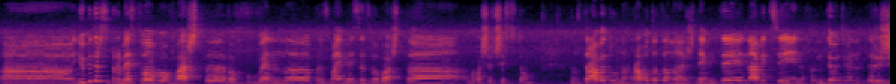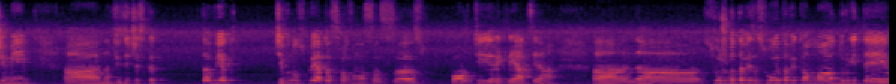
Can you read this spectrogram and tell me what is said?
А, Юпитер се премества в вашата, в Овен през май месец във, вашата, във вашия шести дом. На здравето, на работата, на ежедневните навици, на хранителните режими, а, на физическата ви активност, която е свързана с спорт и рекреация, на службата ви, заслугата ви към другите,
